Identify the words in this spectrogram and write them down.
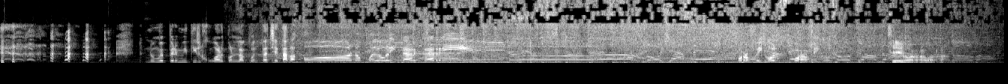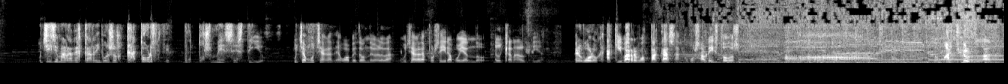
¿No me permitís jugar con la cuenta chetada? ¡Oh! ¡No puedo gritar, Carry! Borro fake call, borro fake. Sí, borra, borra. Muchísimas gracias, Carry, por esos 14 putos meses, tío. Muchas, muchas gracias, guapetón, de verdad. Muchas gracias por seguir apoyando el canal, tío. Pero bueno, aquí barremos para casa, como sabréis todos. Tomarte Orlando.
